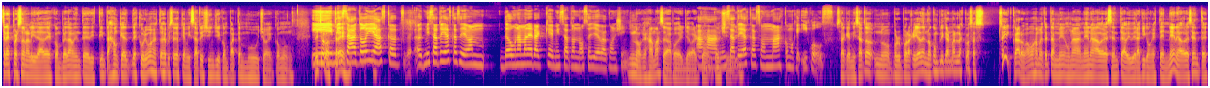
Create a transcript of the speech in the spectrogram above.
tres personalidades completamente distintas, aunque descubrimos en estos episodios que Misato y Shinji comparten mucho en común. De y hecho, los tres. Misato y Asuka, eh, Misato y Asuka se llevan de una manera que Misato no se lleva con Shinji. No, que jamás se va a poder llevar con, Ajá, con Misato Shinji. y Asuka son más como que equals. O sea que Misato, no, por, por aquello de no complicar más las cosas, sí, claro, vamos a meter también una nena adolescente a vivir aquí con este nene adolescente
